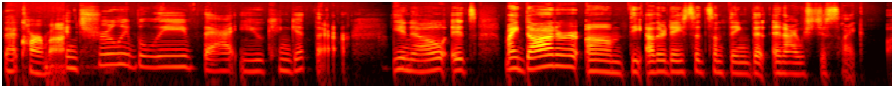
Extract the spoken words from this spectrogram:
That karma. and truly believe that you can get there. You know, it's my daughter um the other day said something that and I was just like, "Oh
